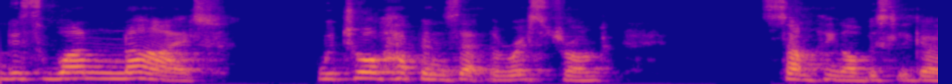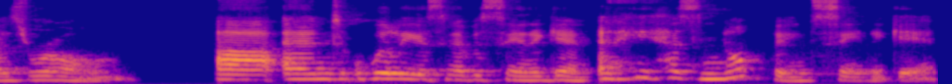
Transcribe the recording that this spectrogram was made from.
this one night, which all happens at the restaurant, something obviously goes wrong uh, and Willi is never seen again. And he has not been seen again.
